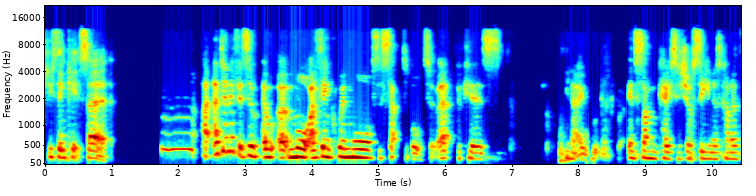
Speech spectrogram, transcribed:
Do you think it's a mm, I, don't know if it's a, a, a, more. I think we're more susceptible to it because, you know, in some cases you're seen as kind of,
